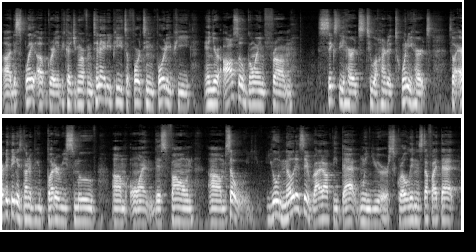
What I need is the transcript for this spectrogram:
uh, display upgrade because you're going from 1080p to 1440p, and you're also going from 60 hertz to 120 hertz. So everything is going to be buttery smooth um, on this phone. Um, so you'll notice it right off the bat when you're scrolling and stuff like that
